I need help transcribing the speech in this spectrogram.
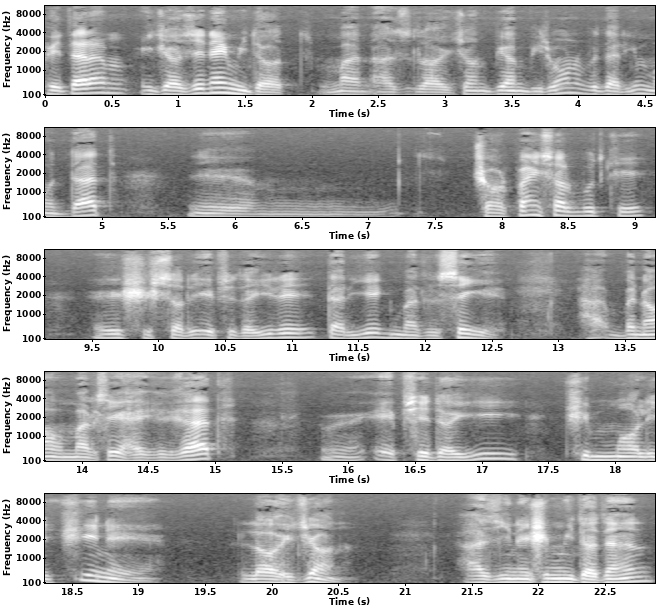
پدرم اجازه نمی‌داد من از لایجان بیام بیرون و در این مدت چهار پنج سال بود که شش سال ابتدایی در یک مدرسه به نام مدرسه حقیقت ابتدایی که مالکین لاهجان هزینهش می‌دادن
